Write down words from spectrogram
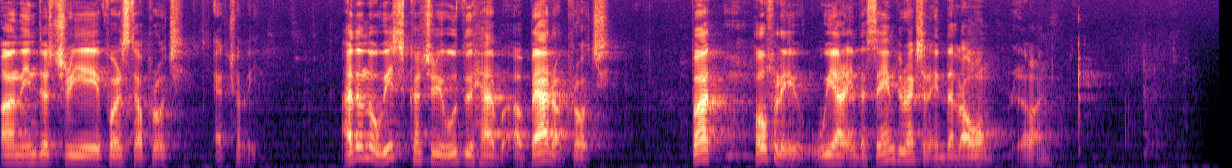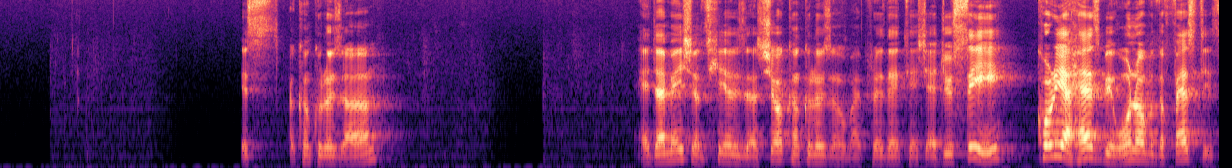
an industry first approach, actually. I don't know which country would have a better approach, but hopefully we are in the same direction in the long run. It's a conclusion. Mentioned, here is a short conclusion of my presentation. As you see, Korea has been one of the fastest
